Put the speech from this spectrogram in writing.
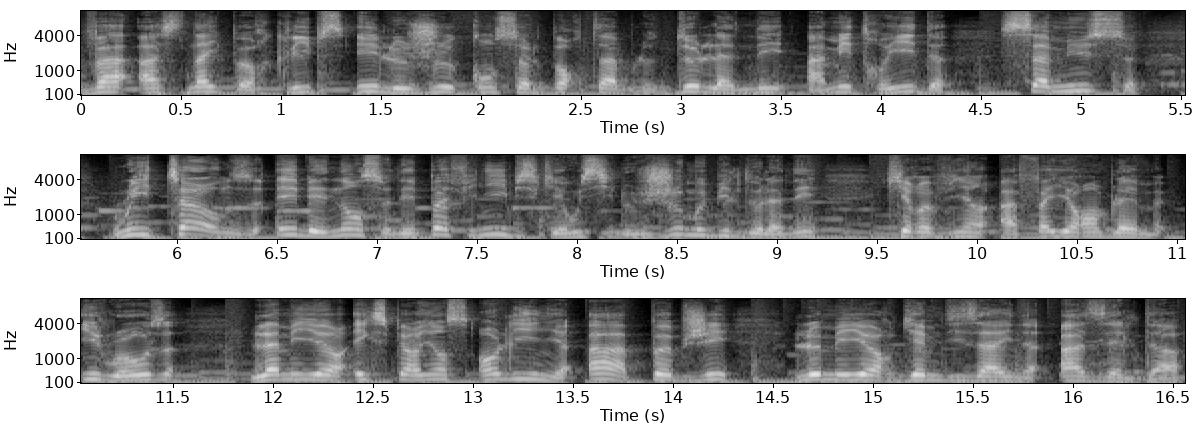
va à Sniper Clips et le jeu console portable de l'année à Metroid, Samus Returns. Et ben non, ce n'est pas fini puisqu'il y a aussi le jeu mobile de l'année qui revient à Fire Emblem Heroes, la meilleure expérience en ligne à PUBG, le meilleur game design à Zelda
